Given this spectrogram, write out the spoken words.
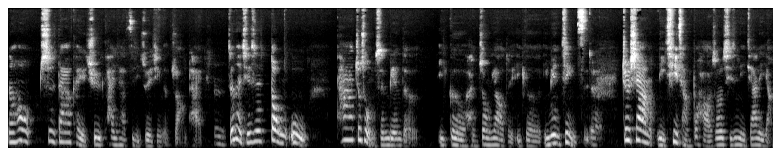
然后是大家可以去看一下自己最近的状态。嗯真的，其实动物它就是我们身边的一个很重要的一个一面镜子。对，就像你气场不好的时候，其实你家里养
